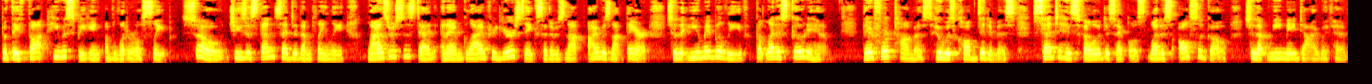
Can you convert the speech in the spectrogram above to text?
but they thought he was speaking of literal sleep. So Jesus then said to them plainly, Lazarus is dead, and I am glad for your sakes that it was not I was not there, so that you may believe, but let us go to him. Therefore Thomas, who was called Didymus, said to his fellow disciples, Let us also go, so that we may die with him.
